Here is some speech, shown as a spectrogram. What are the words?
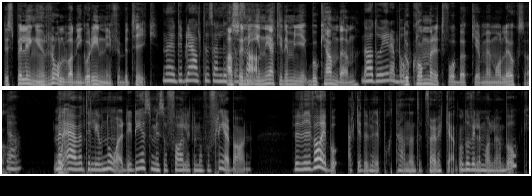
det spelar ingen roll vad ni går in i för butik. nej det blir alltid så en liten Alltså är sak. ni inne i Akademibokhandeln, Ja, då är det en bok. då kommer det två böcker med Molly också. Ja. Men Och- även till Leonor, det är det som är så farligt när man får fler barn. För vi var i bo- Akademibokhandeln typ förra veckan och då ville Molly ha en bok.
